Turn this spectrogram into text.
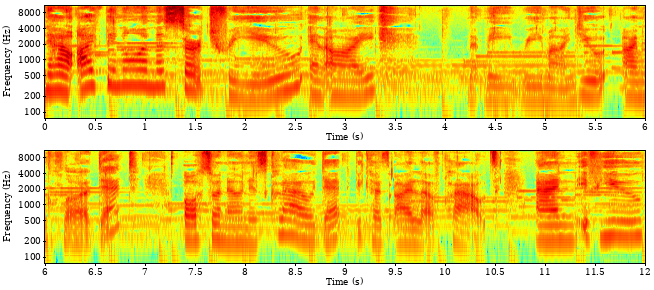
Now, I've been on a search for you, and I, let me remind you, I'm Claudette, also known as Cloudette because I love clouds. And if you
